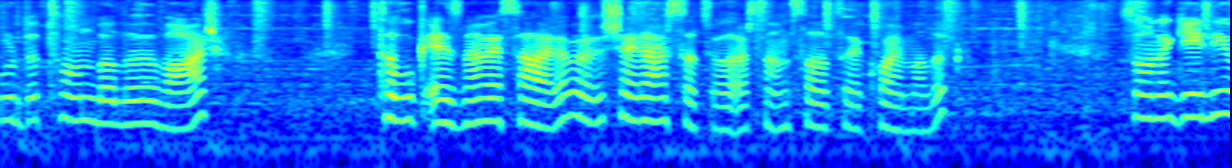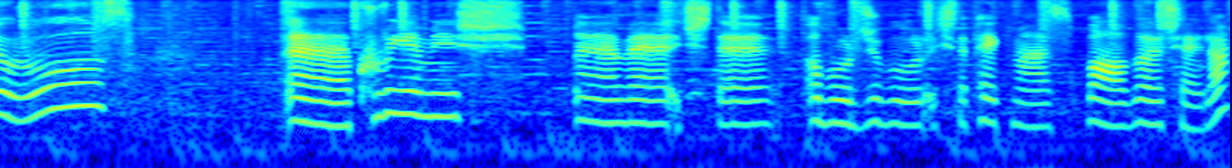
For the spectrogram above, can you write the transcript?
Burada ton balığı var. Tavuk ezme vesaire böyle şeyler satıyorlar sanırım salataya koymalık. Sonra geliyoruz. Ee, kuru yemiş e, ve işte abur cubur, işte pekmez, bal böyle şeyler.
